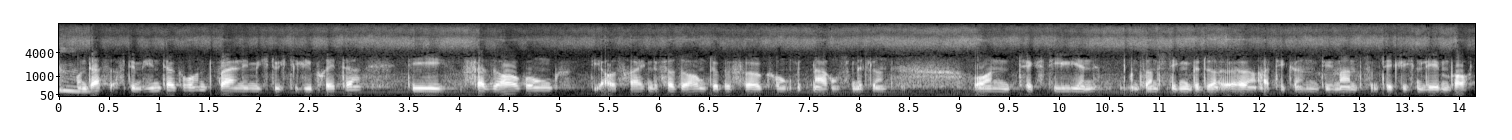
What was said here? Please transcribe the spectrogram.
Mhm. Und das auf dem Hintergrund, weil nämlich durch die Libretta die Versorgung, die ausreichende Versorgung der Bevölkerung mit Nahrungsmitteln und Textilien und sonstigen äh, Artikeln, die man zum täglichen Leben braucht,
